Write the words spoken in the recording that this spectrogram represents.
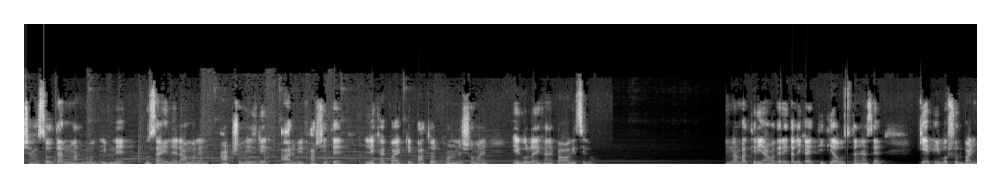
শাহ সুলতান মাহমুদ ইবনে হুসাইনের আমলে আটশো হিজড়ির আরবি ফার্সিতে লেখা কয়েকটি পাথর খননের সময় এগুলো এখানে পাওয়া গেছিল। নাম্বার থ্রি, আমাদের এই তালিকায় তৃতীয় অবস্থানে আছে কেপি বসুর বাড়ি।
